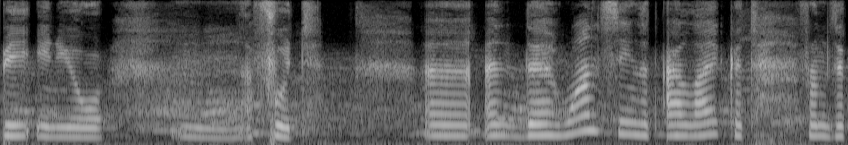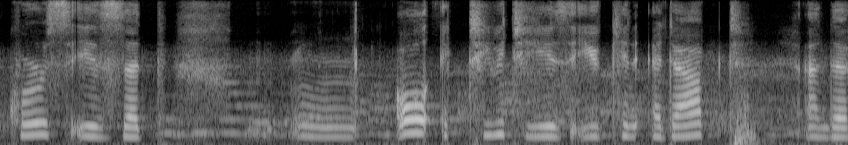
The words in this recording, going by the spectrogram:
be in your um, foot. Uh, and the one thing that I like it from the course is that um, all activities you can adapt and uh,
